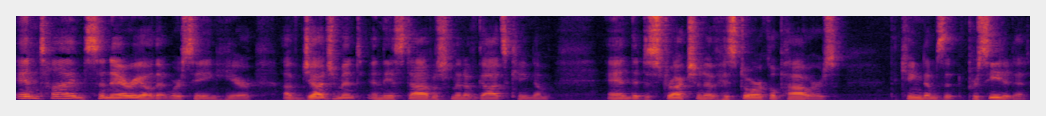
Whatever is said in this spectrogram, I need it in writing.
end time scenario that we're seeing here of judgment and the establishment of God's kingdom and the destruction of historical powers, the kingdoms that preceded it,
